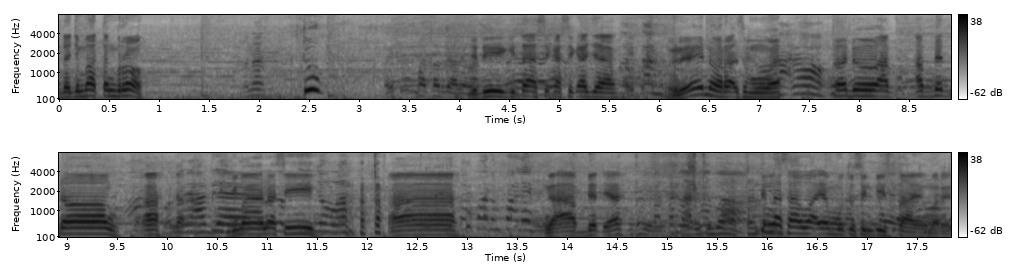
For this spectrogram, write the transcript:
Gak ada jembatan bro. Mana? Tuh. Lewat. Jadi kita asik-asik aja. Udah norak semua. Aduh, up- update dong. Ah, nggak- gimana sih? Ah, nggak update ya? Jelas awak yang mutusin pista yang kemarin.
